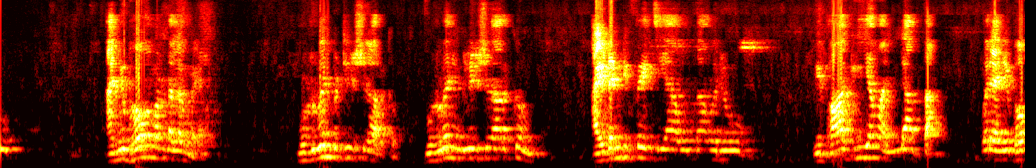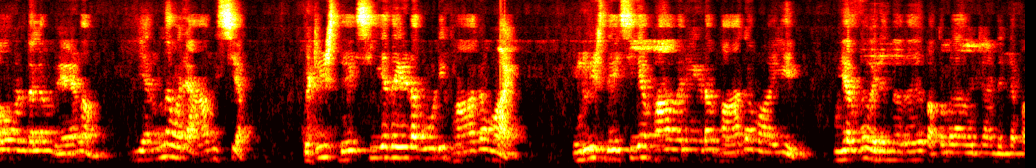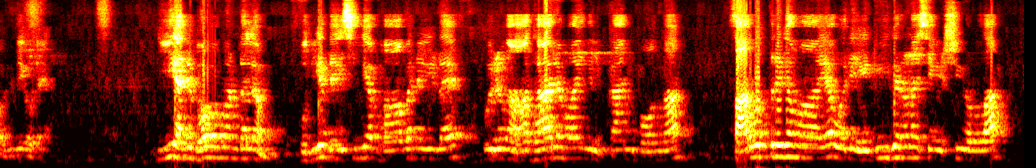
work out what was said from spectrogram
അനുഭവ മണ്ഡലം വേണം. മുഴുവൻ ബ്രിട്ടീഷുകാർക്കും മുഴുവൻ ഇംഗ്ലീഷുകാർക്കും ഐഡന്റിഫൈ ചെയ്യാവുന്ന ഒരു വിഭാഗീയമല്ലാത്ത ഒരു അനുഭവ മണ്ഡലം വേണം എന്ന ഒരു ആവശ്യം ബ്രിട്ടീഷ് ദേശീയതയുടെ കൂടി ഭാഗമായി ഇംഗ്ലീഷ് ദേശീയ ഭാവനയുടെ ഭാഗമായി ഉയർന്നു വരുന്നത് പത്തൊമ്പതാം നൂറ്റാണ്ടിന്റെ പകുതിയോടെയാണ്. ഈ അനുഭവ മണ്ഡലം പുതിയ ദേശീയ ഭാവനയുടെ ഒരു ആധാരമായി നിൽക്കാൻ പോന്ന സാർവത്രികമായ ഒരു ഏകീകരണ ശേഷിയുള്ള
